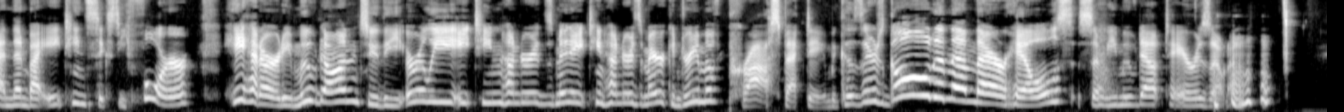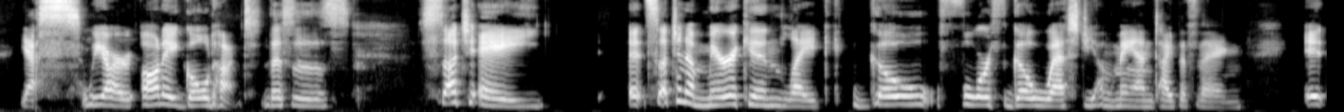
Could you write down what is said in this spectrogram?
And then by 1864, he had already moved on to the early 1800s, mid 1800s American dream of prospecting because there's gold in them there hills. So he moved out to Arizona. yes, we are on a gold hunt. This is such a it's such an American like go forth, go west young man type of thing. It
